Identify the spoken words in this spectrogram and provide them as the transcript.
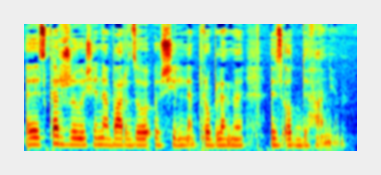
e, skarżyły się na bardzo silne problemy z oddychaniem.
